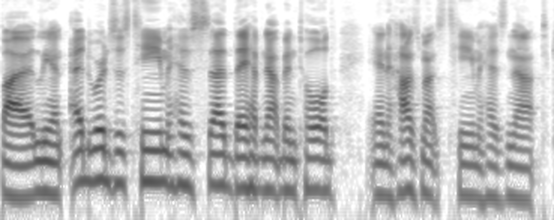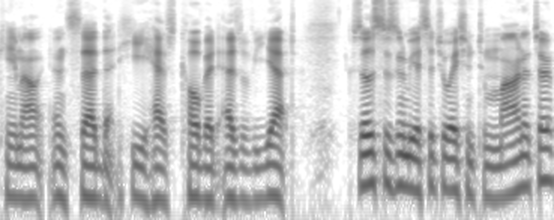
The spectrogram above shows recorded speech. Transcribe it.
By Leon Edwards' team has said they have not been told, and Khamzat's team has not came out and said that he has COVID as of yet. So this is going to be a situation to monitor.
